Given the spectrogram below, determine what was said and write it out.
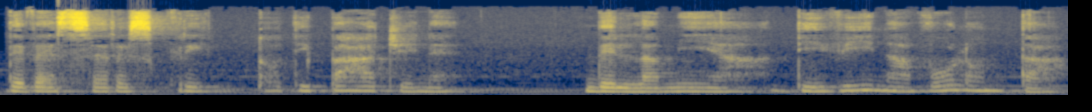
deve essere scritto di pagine della mia divina volontà.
